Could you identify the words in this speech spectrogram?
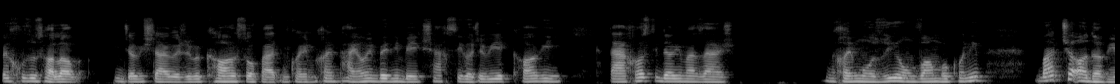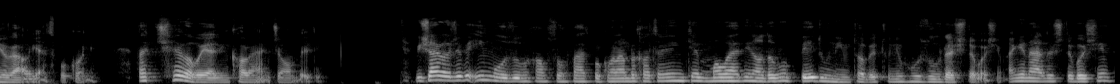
به خصوص حالا اینجا بیشتر راجع به کار صحبت می‌کنیم می‌خوایم پیامی بدیم به یک شخصی راجع به یک کاری درخواستی داریم ازش. می‌خوایم موضوعی عنوان بکنیم باید چه آدابی رو رعایت بکنیم و چرا باید این کار رو انجام بدیم؟ بیشتر راجع به این موضوع می‌خوام صحبت بکنم به خاطر اینکه ما باید این آداب رو بدونیم تا بتونیم حضور داشته باشیم. اگه نداشته باشیم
